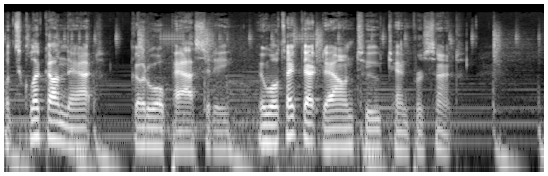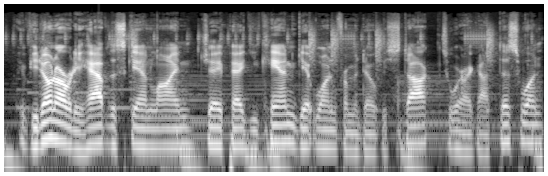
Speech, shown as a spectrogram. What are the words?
let's click on that, go to opacity, and we'll take that down to 10%. If you don't already have the scan line JPEG, you can get one from Adobe Stock. to where I got this one.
